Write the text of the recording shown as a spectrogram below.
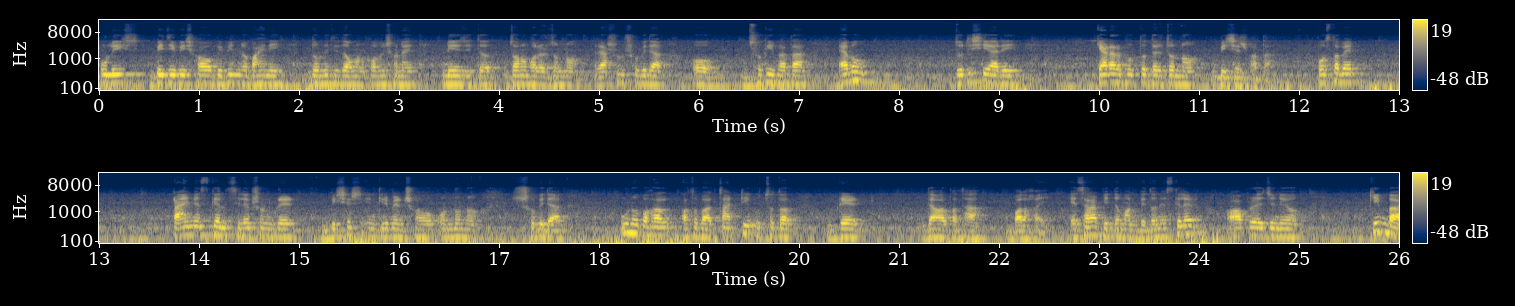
পুলিশ, বিজিবি সহ বিভিন্ন বাহিনী দুর্নীতি দমন কমিশনে নিয়োজিত জনবলের জন্য রেশন সুবিধা ও ঝুঁকি ভাতা এবং জুডিশিয়ারি ক্যাডারভুক্তদের জন্য বিশেষ ভাতা। প্রস্তাবে টাইম স্কেল সিলেকশন গ্রেড বিশেষ ইনক্রিমেন্ট সহ অন্যান্য সুবিধা পুনঃবহাল অথবা চারটি উচ্চতর গ্রেড দেওয়ার কথা বলা হয়। এছাড়া বিদ্যমান বেতন স্কেলের অপ্রয়োজনীয় কিংবা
